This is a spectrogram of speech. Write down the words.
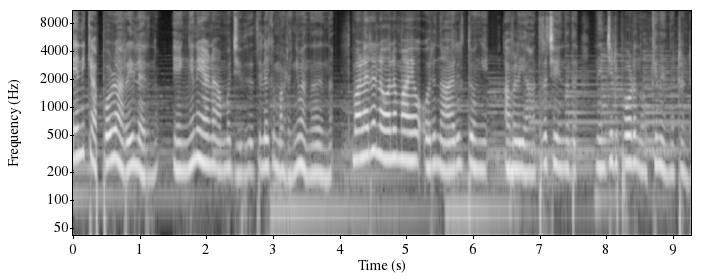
എനിക്ക് അപ്പോഴും അറിയില്ലായിരുന്നു. എങ്ങനെയാണ് അമ്മ ജീവിതത്തിലേക്ക് മടങ്ങി വന്നതെന്ന്. വളരെ ലോലമായ ഒരു നാരിൽ തൂങ്ങി അവൾ യാത്ര ചെയ്യുന്നത് നെഞ്ചിടിപ്പോടെ നോക്കി നിന്നിട്ടുണ്ട്.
